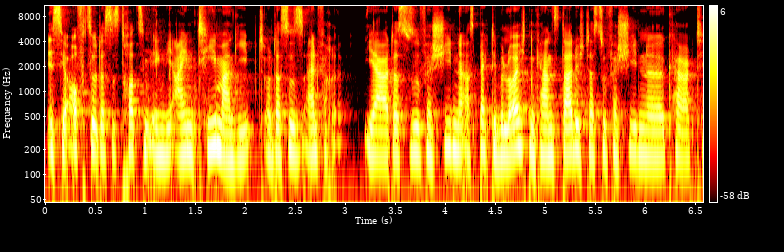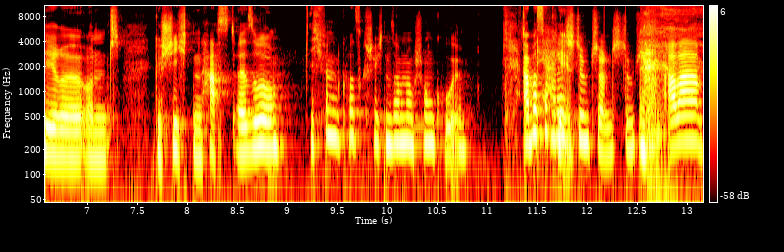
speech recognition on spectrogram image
ist ja oft so, dass es trotzdem irgendwie ein Thema gibt und dass du es einfach, ja, dass du so verschiedene Aspekte beleuchten kannst, dadurch, dass du verschiedene Charaktere und Geschichten hast. Also ich finde Kurzgeschichtensammlung schon cool. Aber es ja, okay. das stimmt schon, das stimmt schon. Aber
